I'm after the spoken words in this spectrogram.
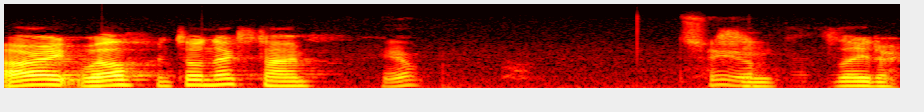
All right. Well, until next time. See See you later.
